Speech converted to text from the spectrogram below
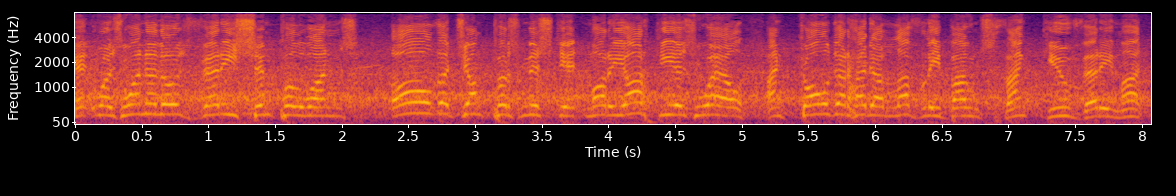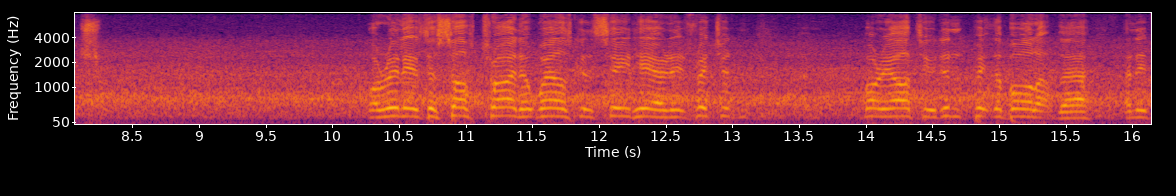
It was one of those very simple ones. All the jumpers missed it, Moriarty as well, and Calder had a lovely bounce. Thank you very much. Well, really, it's a soft try that Wales concede here, and it's Richard Moriarty who didn't pick the ball up there, and it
